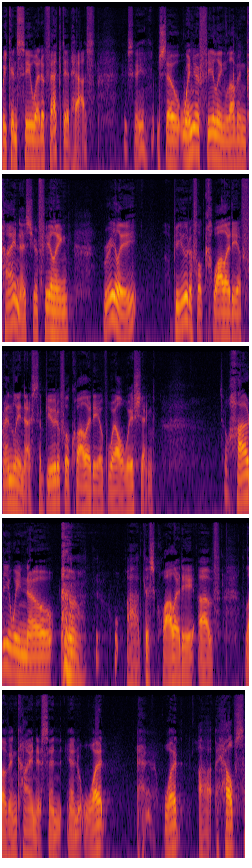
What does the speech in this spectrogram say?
we can see what effect it has. You see? So when you're feeling loving kindness, you're feeling really beautiful quality of friendliness, a beautiful quality of well wishing. So, how do we know uh, this quality of loving kindness, and and what what uh, helps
